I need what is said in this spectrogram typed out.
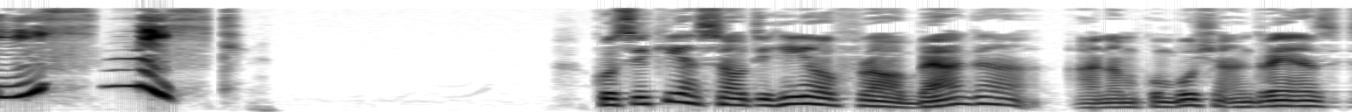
Ich nicht. kusikia sauti hiyo frau berger anamkumbusha andreas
